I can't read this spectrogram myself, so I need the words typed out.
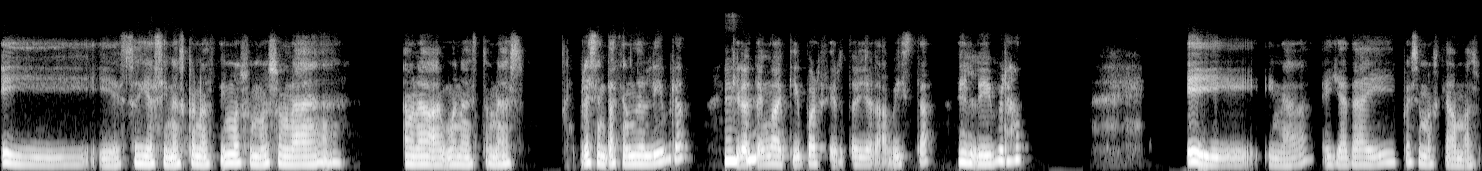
Y, y eso, y así nos conocimos. Fuimos a una, a una, bueno, esto, una presentación de un libro, que lo tengo aquí, por cierto, yo la vista, el libro. Y, y nada, y ya de ahí pues hemos quedado más,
